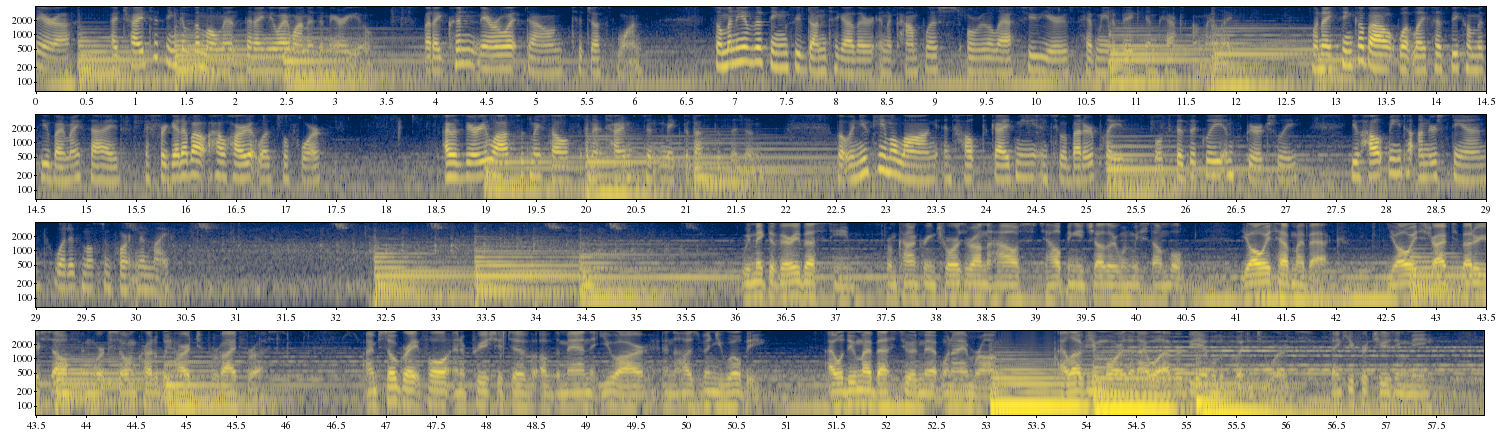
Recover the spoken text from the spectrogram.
Sarah, I tried to think of the moment that I knew I wanted to marry you, but I couldn't narrow it down to just one. So many of the things we've done together and accomplished over the last few years have made a big impact on my life. When I think about what life has become with you by my side, I forget about how hard it was before. I was very lost with myself and at times didn't make the best decisions. But when you came along and helped guide me into a better place, both physically and spiritually, you help me to understand what is most important in life. We make the very best team, from conquering chores around the house to helping each other when we stumble. You always have my back. You always strive to better yourself and work so incredibly hard to provide for us. I'm so grateful and appreciative of the man that you are and the husband you will be. I will do my best to admit when I am wrong. I love you more than I will ever be able to put into words. Thank you for choosing me.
